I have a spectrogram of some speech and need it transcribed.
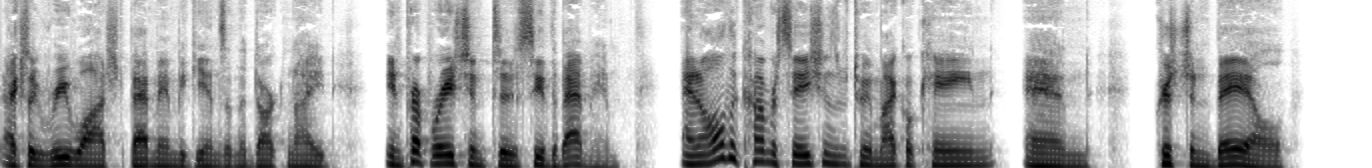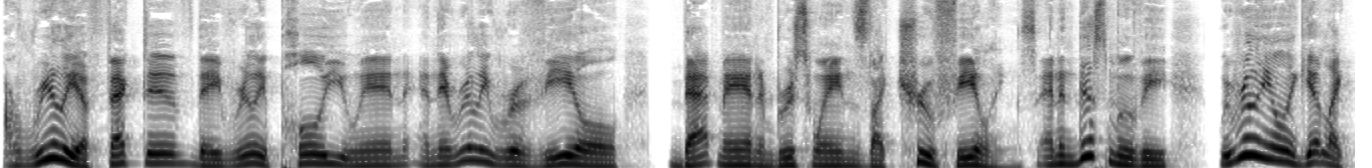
actually rewatched Batman Begins and The Dark Knight in preparation to see the Batman. And all the conversations between Michael Caine and Christian Bale are really effective. They really pull you in and they really reveal Batman and Bruce Wayne's like true feelings. And in this movie, we really only get like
